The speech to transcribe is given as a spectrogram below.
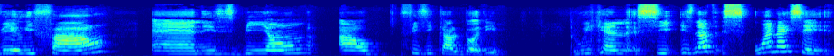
very far and is beyond our physical body. We can see, it's not, when I say,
